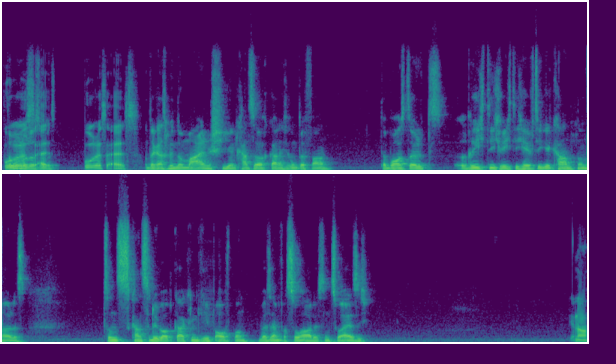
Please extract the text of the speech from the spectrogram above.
pures, oder Eis, pures Eis. Und da kannst du mit normalen Skiern kannst du auch gar nicht runterfahren. Da brauchst du halt richtig, richtig heftige Kanten und alles. Sonst kannst du da überhaupt gar keinen Grip aufbauen, weil es einfach so hart ist und so eisig. Genau.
